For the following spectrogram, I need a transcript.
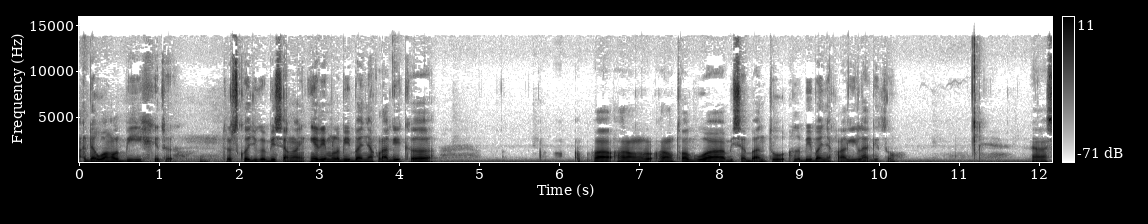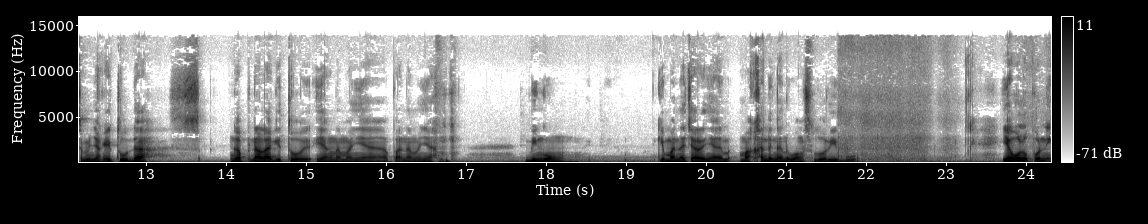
ada uang lebih gitu. Terus gue juga bisa ngirim lebih banyak lagi ke apa orang orang tua gue bisa bantu lebih banyak lagi lah gitu. Nah semenjak itu udah nggak pernah lagi tuh yang namanya apa namanya bingung gimana caranya makan dengan uang sepuluh ribu ya walaupun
